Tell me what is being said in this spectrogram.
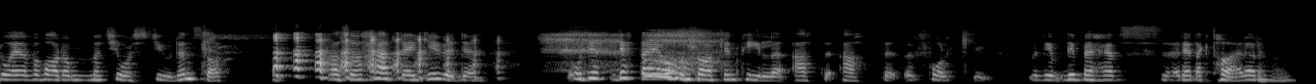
då är, vad var de mature students då? alltså herregud. Och det, detta är orsaken till att, att folk, det, det behövs redaktörer. Mm.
